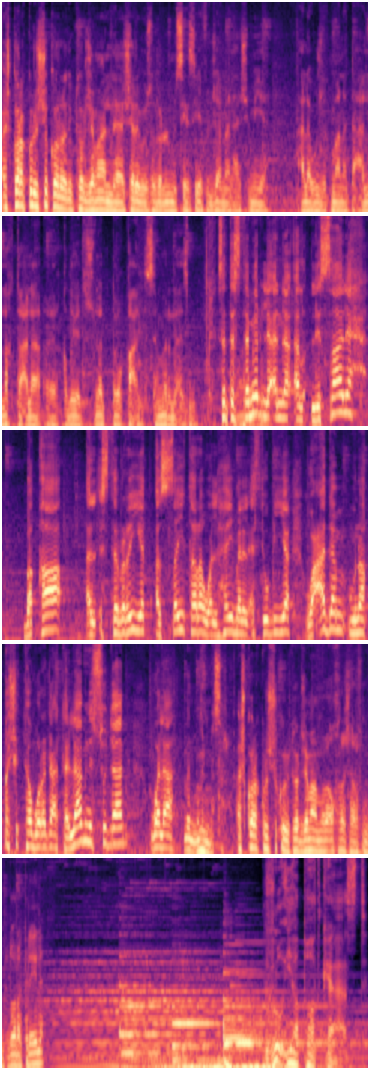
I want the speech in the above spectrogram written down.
أشكرك كل الشكر دكتور جمال شربي أستاذ العلوم السياسية في الجامعة الهاشمية على وجهة ما تعلقت على قضية السودان تتوقع أن تستمر الأزمة ستستمر لأن لصالح بقاء الاستمرارية السيطرة والهيمنة الأثيوبية وعدم مناقشتها ومراجعتها لا من السودان ولا من مصر, من مصر. أشكرك كل الشكر دكتور جمال. مرة أخرى شرفتني بحضورك ليلة رؤيا بودكاست.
